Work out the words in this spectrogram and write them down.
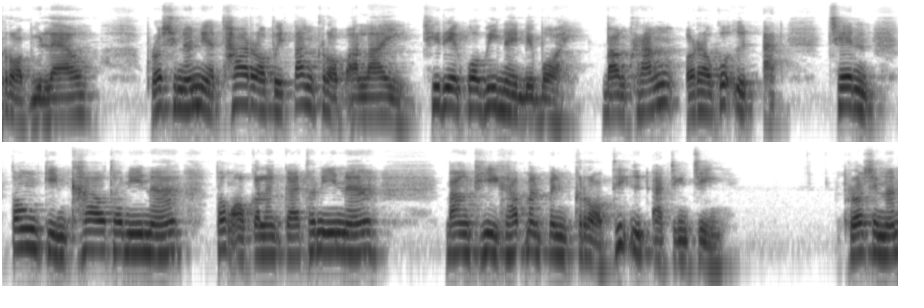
กรอบอยู่แล้ว เพราะฉะนั้นเนี่ยถ้าเราไปตั้งกรอบอะไรที่เรียกว่าวินัยบ่อยๆ บางครั้งเราก็อึดอัด เช่น ต้องกินข้าวเท่านี้นะ ต้องออกกำลังกายเท่านี้นะ บางทีครับมันเป็นกรอบที่อึดอัดจริง ๆ เพราะฉะนั้น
